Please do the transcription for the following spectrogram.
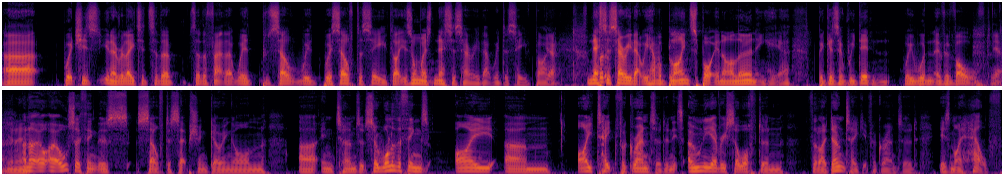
Uh, which is you know related to the to the fact that we're self we're, we're self deceived. Like it's almost necessary that we're deceived by Yeah. it. It's necessary that we have a blind spot in our learning here because if we didn't, we wouldn't have evolved. Yeah. you know? And I, I also think there's self deception going on uh, in terms of. So one of the things I um, I take for granted, and it's only every so often that I don't take it for granted, is my health.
